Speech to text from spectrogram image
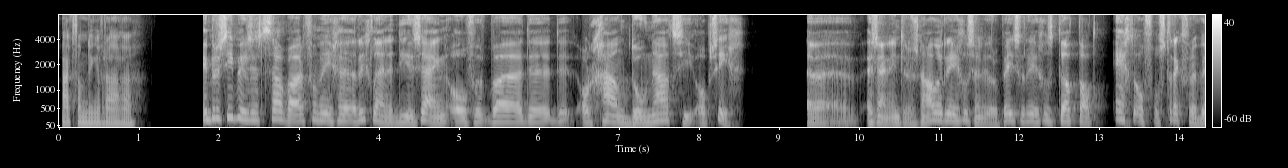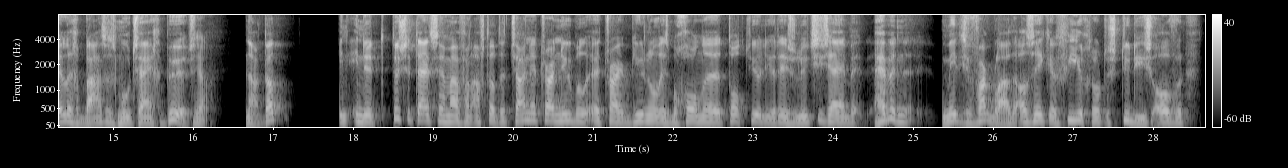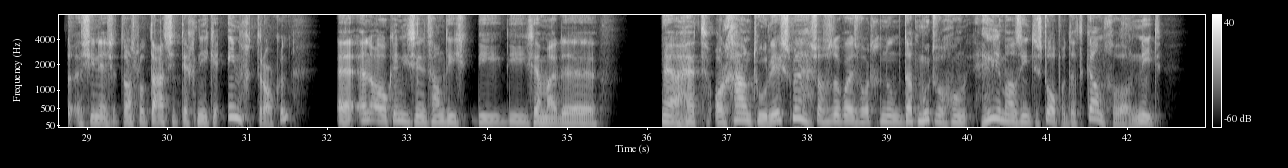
ga ik dan dingen vragen? In principe is het strafbaar vanwege richtlijnen die er zijn over de, de orgaandonatie op zich. Eh, er zijn internationale regels, zijn Europese regels, dat dat echt op volstrekt vrijwillige basis moet zijn gebeurd. Ja. Nou, dat in, in de tussentijd, zeg maar, vanaf dat de China Tribunal, eh, is begonnen tot jullie resolutie, zijn, hebben medische vakbladen al zeker vier grote studies over Chinese transplantatietechnieken ingetrokken. Eh, en ook in die zin van die, die, die zeg maar, de, ja, het orgaantoerisme, zoals het ook wel eens wordt genoemd, dat moeten we gewoon helemaal zien te stoppen. Dat kan gewoon niet.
